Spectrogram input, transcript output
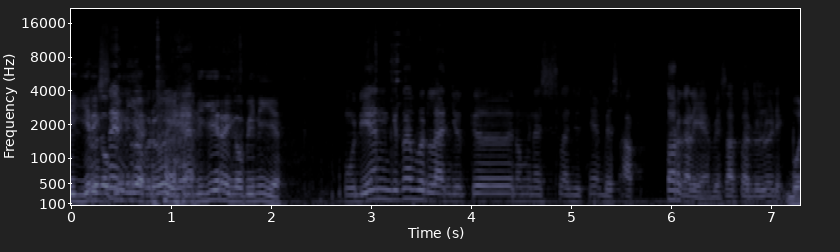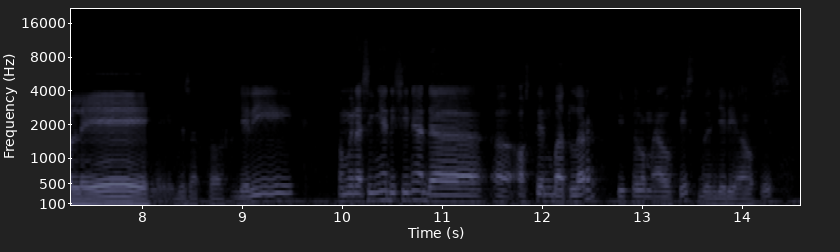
digiring opini ya. bro, ya. digiring opini ya. Kemudian kita berlanjut ke nominasi selanjutnya Best Actor kali ya, Best Actor dulu deh. Boleh. Boleh, Best Actor. Jadi nominasinya di sini ada uh, Austin Butler di film Elvis dan jadi Elvis.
